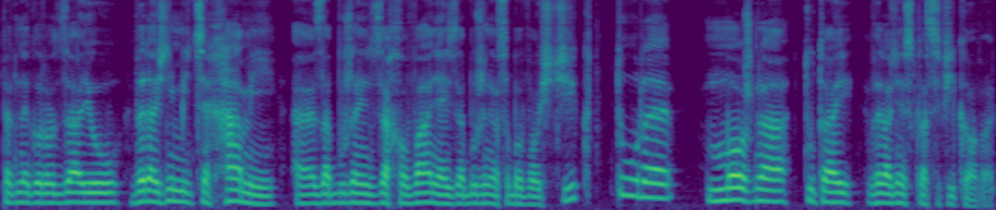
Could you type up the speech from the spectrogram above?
pewnego rodzaju wyraźnymi cechami e, zaburzeń zachowania i zaburzeń osobowości, które można tutaj wyraźnie sklasyfikować.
